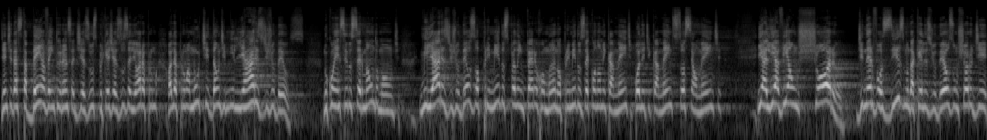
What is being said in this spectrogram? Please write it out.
Diante desta bem-aventurança de Jesus, porque Jesus ele olha para, uma, olha para uma multidão de milhares de judeus, no conhecido Sermão do Monte, milhares de judeus oprimidos pelo Império Romano, oprimidos economicamente, politicamente, socialmente. E ali havia um choro de nervosismo daqueles judeus, um choro de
